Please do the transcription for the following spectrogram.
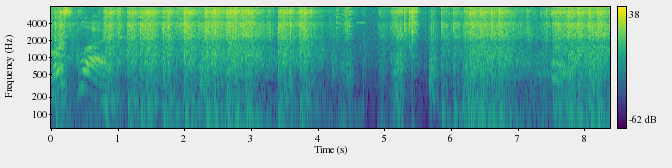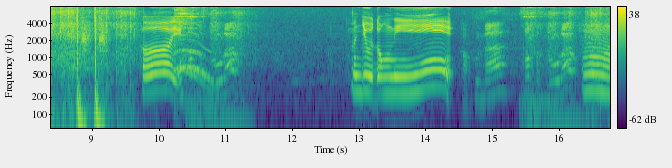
First blood. เฮ้ย รู้แล้ว มันอยู่ตรงนี้ ขอบคุณนะพบศัตรูแล้ว อืม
